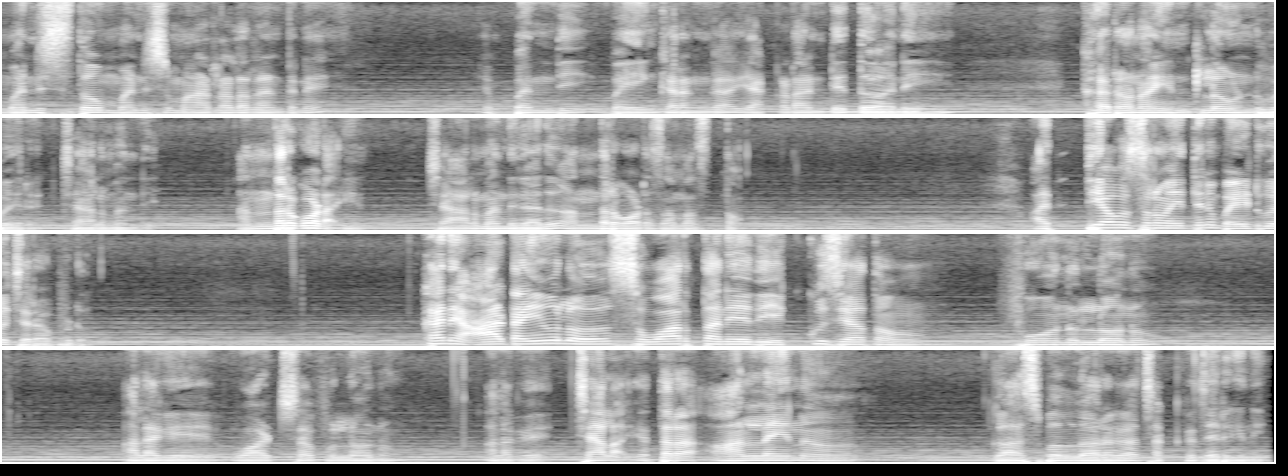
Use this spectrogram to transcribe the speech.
మనిషితో మనిషి మాట్లాడాలంటేనే ఇబ్బంది భయంకరంగా ఎక్కడ అంటిద్దో అని కరోనా ఇంట్లో ఉండిపోయారు చాలామంది. అందరు కూడా చాలామంది కాదు అందరు కూడా సమస్తం. అత్యవసరం అయితేనే బయటకు వచ్చారు అప్పుడు. కానీ ఆ టైంలో సువార్త అనేది ఎక్కువ శాతం ఫోనుల్లోనూ అలాగే వాట్సాప్లోను అలాగే చాలా ఇతర ఆన్లైన్ గాస్పల్ ద్వారా చక్కగా జరిగినాయి.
